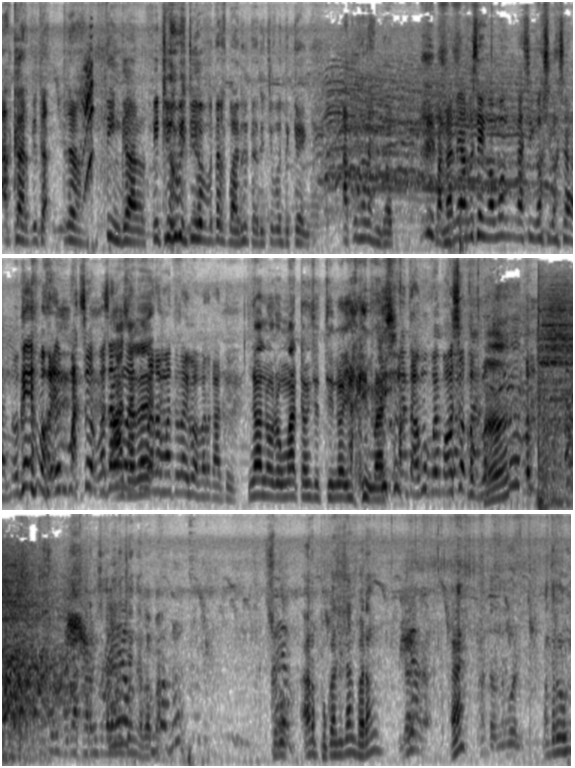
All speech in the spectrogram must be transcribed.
agar tidak tertinggal video-video terbaru dari Cipo The Gang. Aku ngelendot. Makanya aku sih ngomong ngasih ngos-ngosan. Oke, pokoknya masuk. Wassalamualaikum Assalamualaikum. warahmatullahi wabarakatuh. Nyan urung madang sedino yakin Mas. Matamu kue posok goblok. suruh buka bareng sekali aja nggak apa-apa suruh arep buka sisan bareng Iya. Hah? Matur nuwun.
